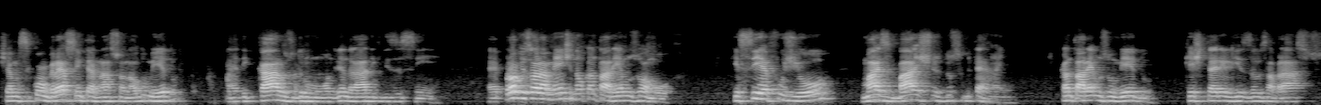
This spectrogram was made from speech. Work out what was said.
Chama-se Congresso Internacional do Medo, né, de Carlos Drummond de Andrade, que diz assim: é, provisoriamente não cantaremos o amor, que se refugiou mais baixo do subterrâneo. Cantaremos o medo que esteriliza os abraços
